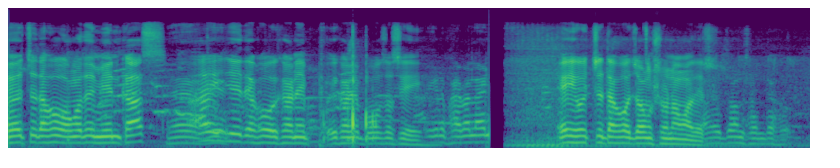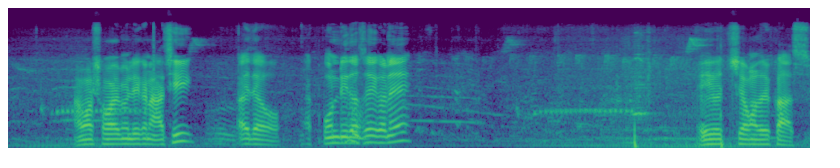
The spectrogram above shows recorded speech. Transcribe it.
এই হচ্ছে দেখো আমাদের মেন কাজ। এই যে দেখো এখানে এখানে বস আছে। এই হচ্ছে দেখো জংশন আমাদের। জনসন দেখো। আমার সবাই মিলে এখানে আছি। এই দেখো এক পণ্ডিত আছে এখানে। এই হচ্ছে আমাদের কাজ।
